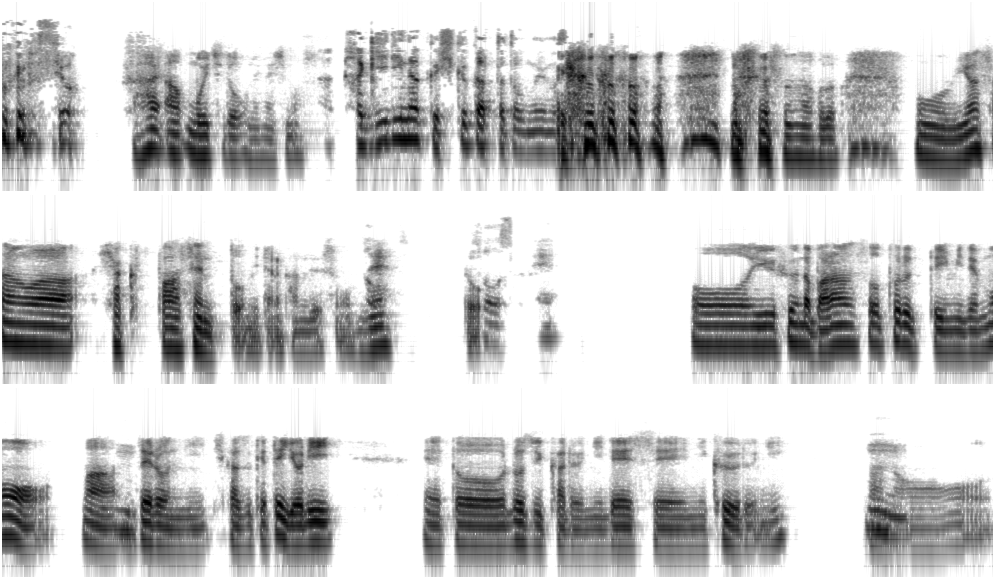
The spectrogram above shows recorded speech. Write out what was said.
思いますよ。はい、あ、もう一度お願いします。限りなく低かったと思います。なるほど、なるほど。もう、三輪さんは100%みたいな感じですもんね。そうですね。そういう風なバランスを取るっていう意味でも、まあうん、ゼロに近づけて、より、えっ、と、ロジカルに、冷静に、クールに、うんあの、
